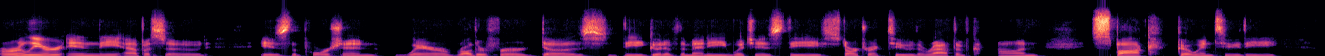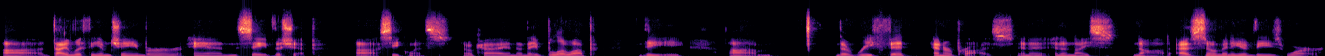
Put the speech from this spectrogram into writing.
earlier in the episode is the portion where Rutherford does the good of the many, which is the Star Trek II, the Wrath of Khan. Spock go into the uh, dilithium chamber and save the ship uh, sequence. Okay, and then they blow up the um, the refit Enterprise in a in a nice nod, as so many of these were.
